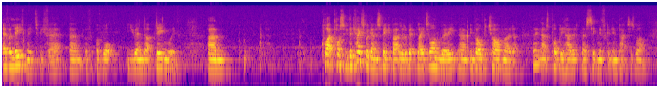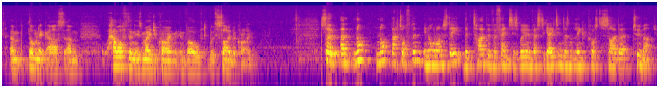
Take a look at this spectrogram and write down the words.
ever leave me, to be fair, um, of, of what you end up dealing with. Um, quite possibly, the case we're going to speak about a little bit later on really um, involved a child murder. I think that's probably had a, a significant impact as well. Um, Dominic asks, um, how often is major crime involved with cybercrime? So um, not not that often, in all honesty. The type of offences we're investigating doesn't link across to cyber too much.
